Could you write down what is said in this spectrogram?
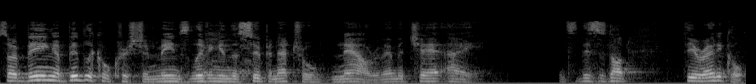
So, being a biblical Christian means living in the supernatural now. Remember, chair A. It's, this is not theoretical,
